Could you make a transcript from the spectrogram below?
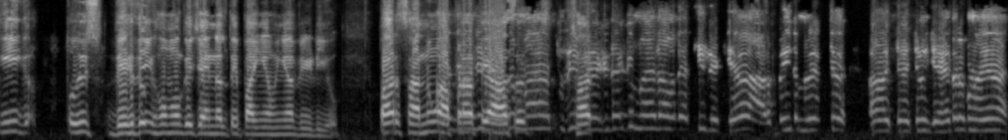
ਕੀ ਤੁਸੀਂ ਦੇਖਦੇ ਹੀ ਹੋਵੋਗੇ ਚੈਨਲ ਤੇ ਪਾਈਆਂ ਹੋਈਆਂ ਵੀਡੀਓ। ਪਰ ਸਾਨੂੰ ਆਪਣਾ ਇਤਿਹਾਸ ਤੁਸੀਂ ਦੇਖਦੇ ਕਿ ਮੈਂ ਤਾਂ ਆਪਦੇ ਅੱਖੀ ਵੇਖਿਆ ਹਰਪ੍ਰੀਤ ਮਿਰਚ ਜਿਹਨੂੰ ਜਹਦਰ ਬਣਾਇਆ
